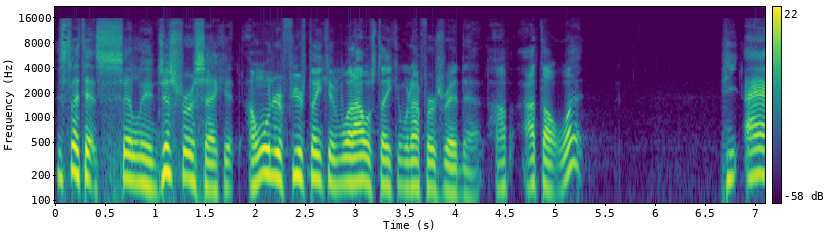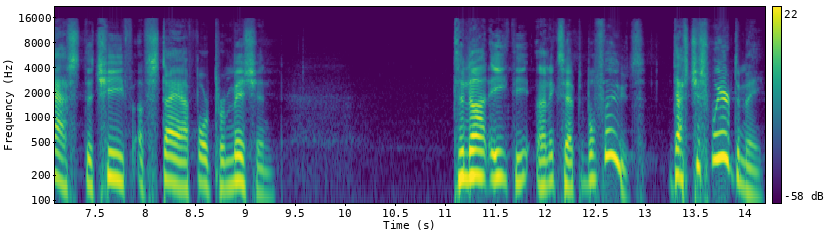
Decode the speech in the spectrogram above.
Just let that settle in just for a second. I wonder if you're thinking what I was thinking when I first read that. I, I thought, what? He asked the chief of staff for permission to not eat the unacceptable foods. That's just weird to me.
